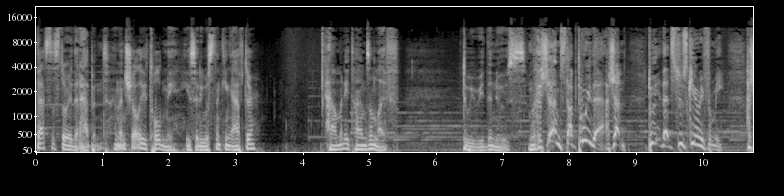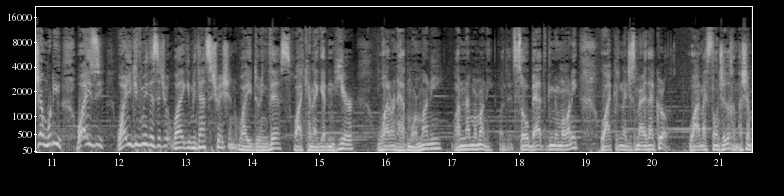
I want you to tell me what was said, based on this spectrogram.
That's the story that happened. And then Shelley told me. He said he was thinking after. How many times in life do we read the news? I'm like, Hashem, stop doing that. Hashem, do that's too scary for me. Hashem, what do you, why is he, why are you giving me this situation? Why are you giving me that situation? Why are you doing this? Why can't I get in here? Why don't I have more money? Why don't I have more money? It's so bad to give me more money. Why couldn't I just marry that girl? Why am I still in Shidduchim? Hashem,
